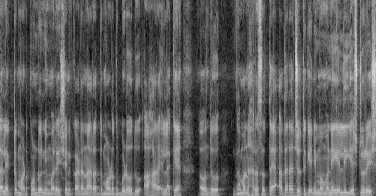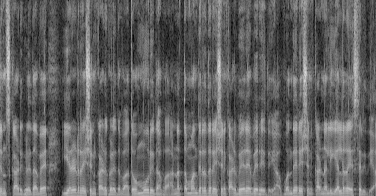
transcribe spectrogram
ಕಲೆಕ್ಟ್ ಮಾಡಿಕೊಂಡು ನಿಮ್ಮ ರೇಷನ್ ಕಾರ್ಡನ್ನು ರದ್ದು ಮಾಡೋದು ಬಿಡೋದು ಆಹಾರ ಇಲಾಖೆ ಒಂದು ಗಮನ ಹರಿಸುತ್ತೆ. ಅದರ ಜೊತೆಗೆ ನಿಮ್ಮ ಮನೆಯಲ್ಲಿ ಎಷ್ಟು ರೇಷನ್ಸ್ ಕಾರ್ಡ್ಗಳಿದ್ದಾವೆ ಎರಡು ರೇಷನ್ ಕಾರ್ಡ್ಗಳಿದ್ದಾವೆ ಅಥವಾ ಮೂರಿದ್ದಾವೆ ಅಣ್ಣ ತಮ್ಮಂದಿರದ ರೇಷನ್ ಕಾರ್ಡ್ ಬೇರೆ ಬೇರೆ ಇದೆಯಾ? ಒಂದೇ ರೇಷನ್ ಕಾರ್ಡ್ನಲ್ಲಿ ಎಲ್ಲರ ಹೆಸರಿದೆಯಾ?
